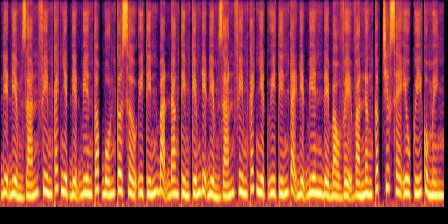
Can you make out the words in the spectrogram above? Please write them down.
Địa điểm dán phim cách nhiệt Điện Biên Top 4 cơ sở uy tín Bạn đang tìm kiếm địa điểm dán phim cách nhiệt uy tín tại Điện Biên để bảo vệ và nâng cấp chiếc xe yêu quý của mình.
